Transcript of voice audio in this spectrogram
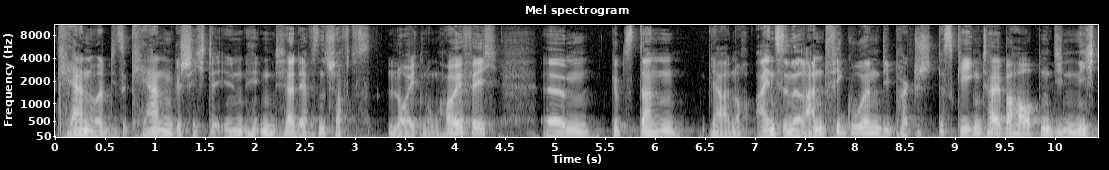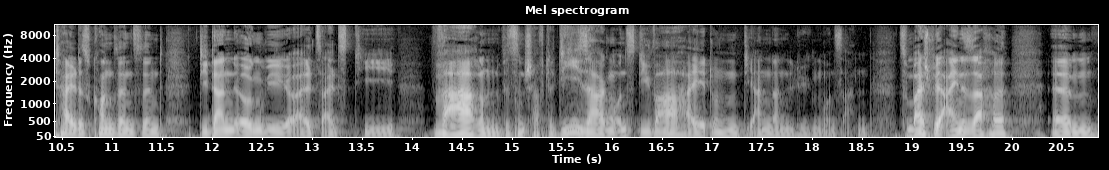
Kern oder diese Kerngeschichte in, hinter der Wissenschaftsleugnung. Häufig ähm, gibt es dann ja noch einzelne Randfiguren, die praktisch das Gegenteil behaupten, die nicht Teil des Konsens sind, die dann irgendwie als, als die wahren Wissenschaftler, die sagen uns die Wahrheit und die anderen lügen uns an. Zum Beispiel eine Sache, ähm,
